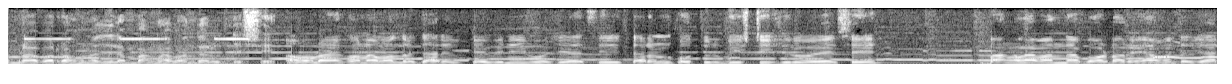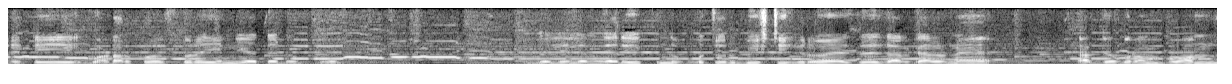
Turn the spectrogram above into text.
আমরা আবার রওনা দিলাম বাংলা বান্দার উদ্দেশ্যে। আমরা এখন আমাদের গাড়ির কেবিনেই বসে আছি কারণ প্রচুর বৃষ্টি শুরু হয়েছে বাংলা বান্দা বর্ডারে আমাদের গাড়িটি বর্ডার ক্রস করে ইন্ডিয়াতে ঢুকছে। যে গাড়ি কিন্তু প্রচুর বৃষ্টি শুরু হয়েছে যার কারণে কার্যক্রম বন্ধ।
